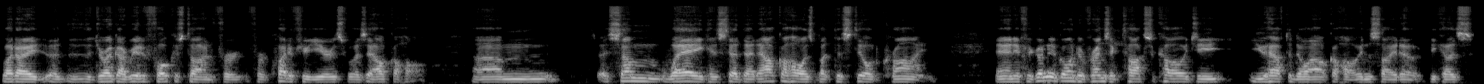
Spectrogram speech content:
what I uh, the drug I really focused on for for quite a few years was alcohol. Um, some WAG has said that alcohol is but distilled crime. And if you're going to go into forensic toxicology, you have to know alcohol inside out because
